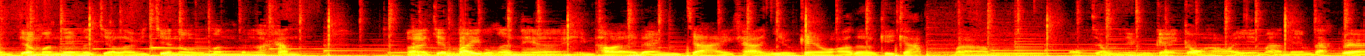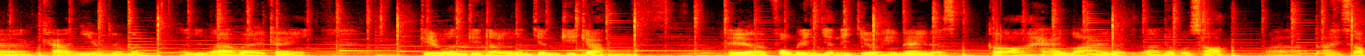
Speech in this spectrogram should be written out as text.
em, chào mừng anh em đã trở lại với channel của mình, mình là Khanh. Và trên bay của mình thì à, hiện thời đang chạy khá nhiều kèo order keycap Và một trong những cái câu hỏi mà anh em đặt ra khá nhiều cho mình Đó chính là về cái kiểu in ký tự lên trên keycap. Thì à, phổ biến trên thị trường hiện nay nó có hai loại đó chính là double shot và die shot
